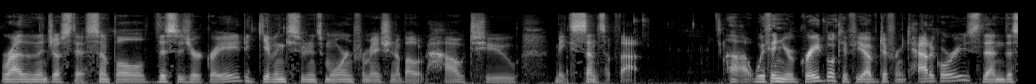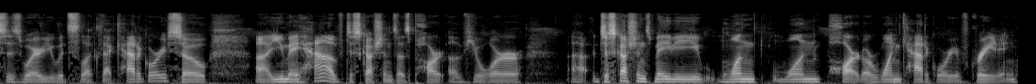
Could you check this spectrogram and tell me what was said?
rather than just a simple, this is your grade, giving students more information about how to make sense of that. Uh, within your gradebook, if you have different categories, then this is where you would select that category. So uh, you may have discussions as part of your uh, discussions may be one one part or one category of grading.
